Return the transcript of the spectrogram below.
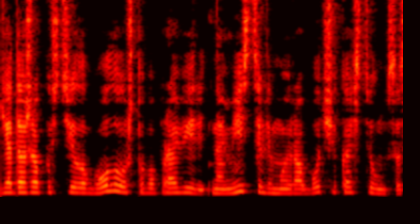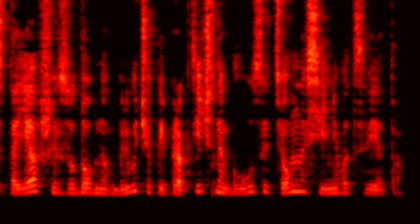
Я даже опустила голову, чтобы проверить, на месте ли мой рабочий костюм, состоявший из удобных брючек и практичной блузы темно-синего цвета.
